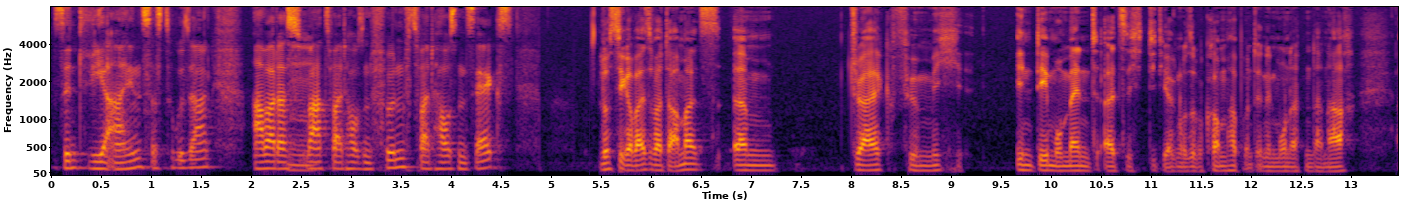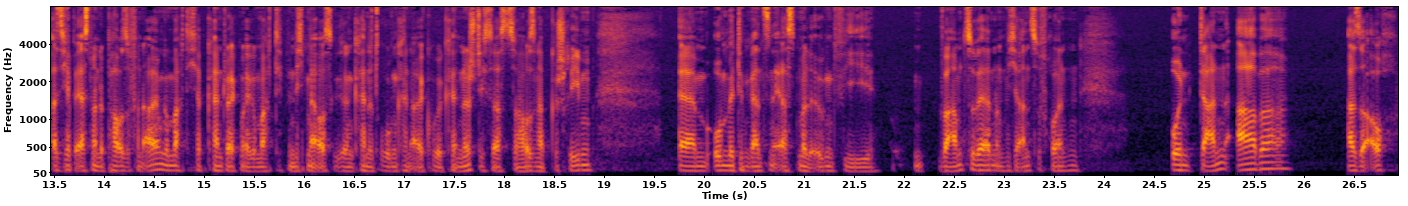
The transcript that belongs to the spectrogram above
sind wir eins, hast du gesagt. Aber das mhm. war 2005, 2006 lustigerweise war damals ähm, Drag für mich in dem Moment, als ich die Diagnose bekommen habe und in den Monaten danach. Also ich habe erstmal eine Pause von allem gemacht, ich habe kein Drag mehr gemacht, ich bin nicht mehr ausgegangen, keine Drogen, kein Alkohol, kein Nichts. Ich saß zu Hause und habe geschrieben, ähm, um mit dem Ganzen erstmal irgendwie warm zu werden und mich anzufreunden. Und dann aber, also auch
